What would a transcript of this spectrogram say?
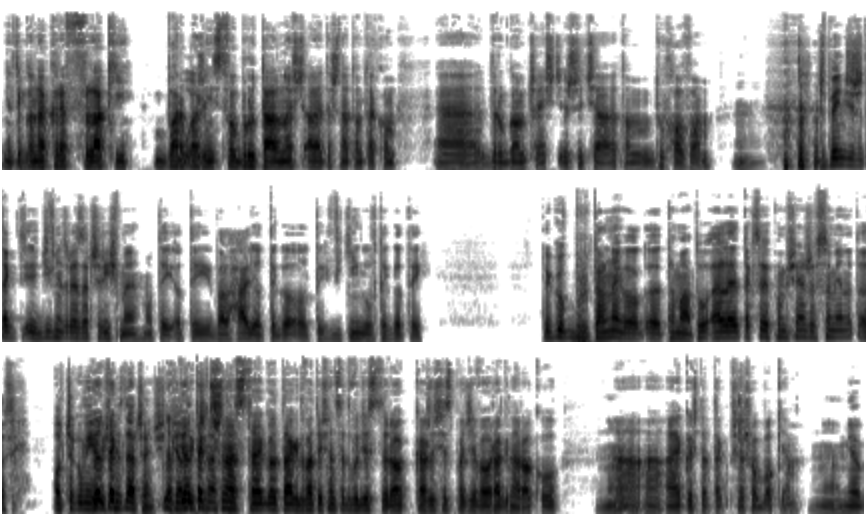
Nie tylko na krew flaki, barbarzyństwo, brutalność, ale też na tą taką e, drugą część życia, tą duchową. Mhm. Znaczy będzie, że tak dziwnie trochę zaczęliśmy od tej, od tej Walhali, od tego, od tych wikingów, tego, tej, tego brutalnego e, tematu, ale tak sobie pomyślałem, że w sumie no to od czego mielibyśmy piątek, zacząć? No, piątek, piątek 13, 13, tak, 2020 rok, każdy się spodziewał Ragnaroku, no. a, a, jakoś to tak przeszło bokiem. No, miał,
